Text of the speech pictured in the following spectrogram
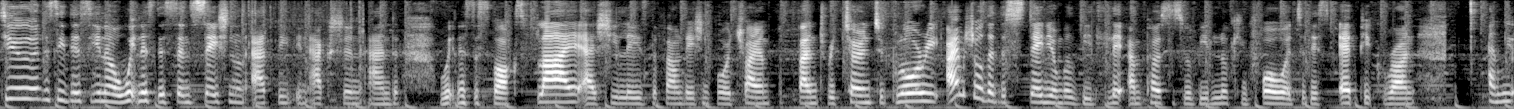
tuned to see this, you know, witness this sensational athlete in action and witness the sparks fly as she lays the foundation for a triumphant return to glory. I'm sure that the stadium will be lit and persons will be looking forward to this epic run. And we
